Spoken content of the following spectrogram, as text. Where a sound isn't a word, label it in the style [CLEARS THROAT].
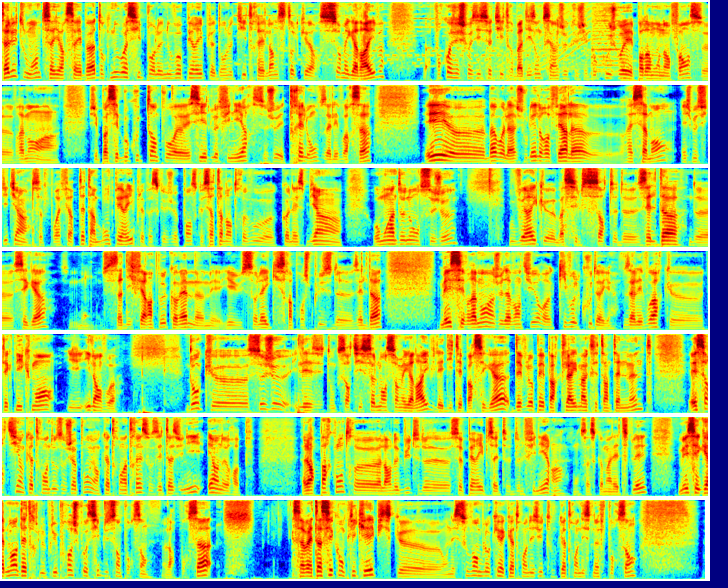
Salut tout le monde, c'est Saiba. Donc nous voici pour le nouveau périple dont le titre est Landstalker sur Mega Drive. Alors pourquoi j'ai choisi ce titre? Bah disons que c'est un jeu que j'ai beaucoup joué pendant mon enfance. Euh, vraiment, j'ai passé beaucoup de temps pour euh, essayer de le finir. Ce jeu est très long, vous allez voir ça. Et euh, bah voilà, je voulais le refaire là récemment et je me suis dit tiens, ça pourrait faire peut-être un bon périple parce que je pense que certains d'entre vous connaissent bien au moins deux noms ce jeu. Vous verrez que bah, c'est une sorte de Zelda de Sega, Bon, ça diffère un peu quand même, mais il y a eu Soleil qui se rapproche plus de Zelda. Mais c'est vraiment un jeu d'aventure qui vaut le coup d'œil. Vous allez voir que techniquement, il, envoie. Donc euh, ce jeu, il est donc sorti seulement sur Mega Drive, il est édité par Sega, développé par Climax Entertainment, est sorti en 92 au Japon et en 93 aux États-Unis et en Europe. Alors par contre, euh, alors le but de ce périple, c'est de le finir, hein. bon ça c'est comme un let's play, mais c'est également d'être le plus proche possible du 100%. Alors pour ça, ça va être assez compliqué puisque euh, on est souvent bloqué à 98 ou 99%.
